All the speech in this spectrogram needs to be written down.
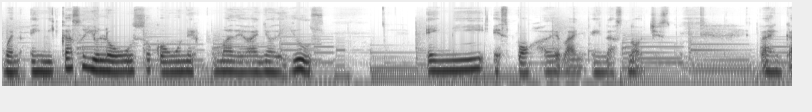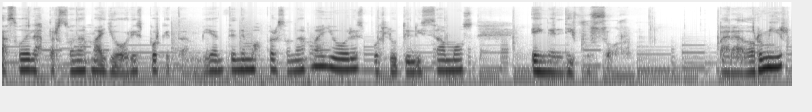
bueno, en mi caso yo lo uso con una espuma de baño de Yus en mi esponja de baño en las noches en caso de las personas mayores, porque también tenemos personas mayores, pues lo utilizamos en el difusor para dormir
